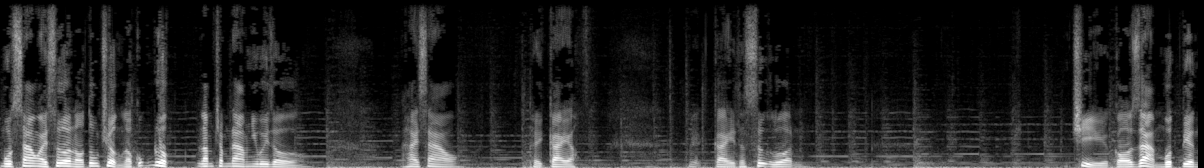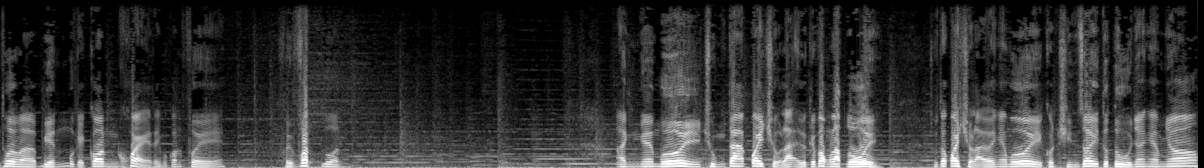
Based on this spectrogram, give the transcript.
Một sao ngày xưa nó tung trưởng nó cũng được 500 đam như bây giờ. Hai sao. Thấy cay không? Cay thật sự luôn. Chỉ có giảm một tiền thôi mà biến một cái con khỏe thành một con phế Phế vật luôn. Anh em ơi Chúng ta quay trở lại với cái vòng lặp rồi. Chúng ta quay trở lại với anh em ơi Còn 9 giây từ từ nha anh em nhá.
